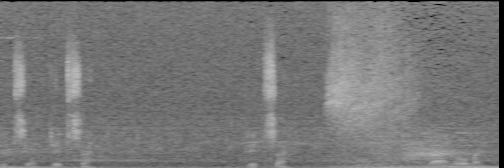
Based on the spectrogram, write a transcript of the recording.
Blitzer, Blitzer. Blitzer. Rhino man.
